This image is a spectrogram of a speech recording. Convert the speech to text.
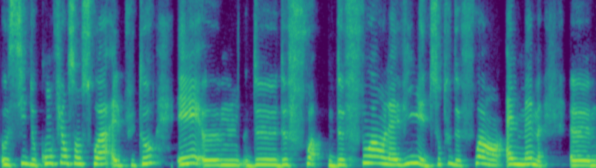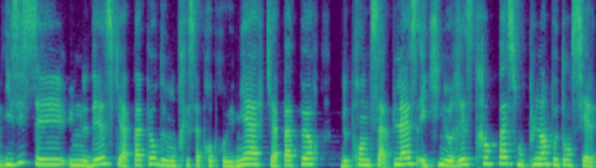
aussi de confiance en soi, elle plutôt, et euh, de, de foi, de foi en la vie et surtout de foi en elle-même. Euh, Isis c'est une déesse qui a pas peur de montrer sa propre lumière, qui a pas peur de prendre sa place et qui ne restreint pas son plein potentiel.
